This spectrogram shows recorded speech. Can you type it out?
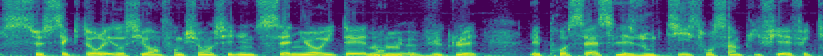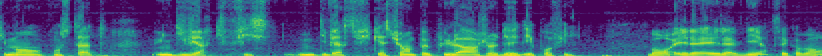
se sectorise aussi en fonction aussi d'une seniorité. Donc, mhm. euh, vu que les, les process, les outils sont simplifiés, effectivement, on constate une, diversification un peu plus large des profils. Bon, et l'avenir, c'est comment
